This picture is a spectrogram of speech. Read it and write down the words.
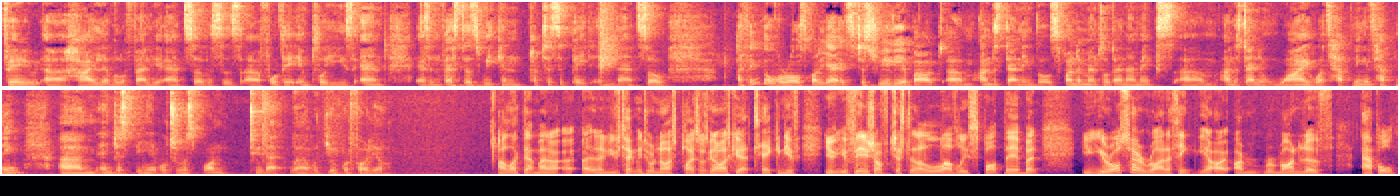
very uh, high level of value add services uh, for their employees. And as investors, we can participate in that. So I think the overall, Scott, yeah, it's just really about um, understanding those fundamental dynamics, um, understanding why what's happening is happening, um, and just being able to respond to that uh, with your portfolio. I like that, mate. I, I, and you've taken me to a nice place. I was going to ask you about tech, and you've you, you finished off just in a lovely spot there. But you, are also right. I think you know, I, am reminded of Apple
